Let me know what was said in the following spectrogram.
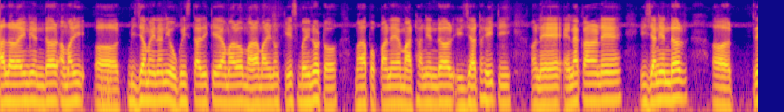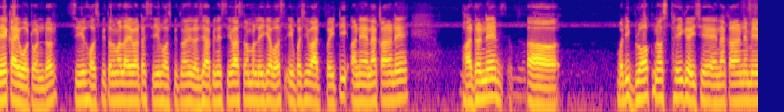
આ લડાઈની અંદર અમારી બીજા મહિનાની ઓગણીસ તારીખે અમારો મારામારીનો કેસ બન્યો હતો. મારા પપ્પાને માથાની અંદર ઈજા થઈ હતી અને એના કારણે ઈજાની અંદર ટ્રેક આવ્યો હતો અંદર. સિવિલ હોસ્પિટલમાં લાવ્યા હતા. સિવિલ હોસ્પિટલની રજા આપીને સેવાશ્રમમાં લઈ ગયા. બસ એ પછી વાત પૈટી અને એના કારણે ફાધરને બધી બ્લોક નસ થઈ ગઈ છે, એના કારણે મેં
